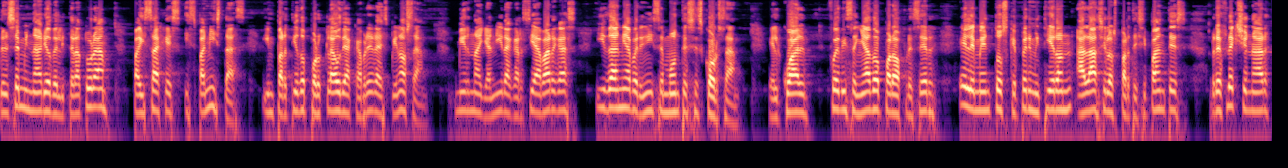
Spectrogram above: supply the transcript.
del Seminario de Literatura Paisajes Hispanistas, impartido por Claudia Cabrera Espinosa. Mirna Yanira García Vargas y Dania Berenice Montes Escorza, el cual fue diseñado para ofrecer elementos que permitieron a las y los participantes reflexionar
